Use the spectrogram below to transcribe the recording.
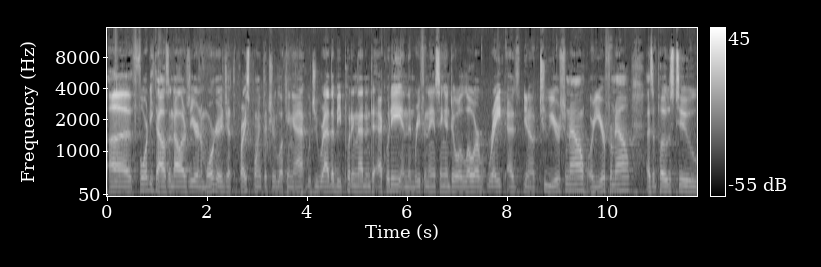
uh, forty thousand dollars a year in a mortgage at the price point that you're looking at. Would you rather be putting that into equity and then refinancing into a lower rate as you know two years from now or a year from now, as opposed to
